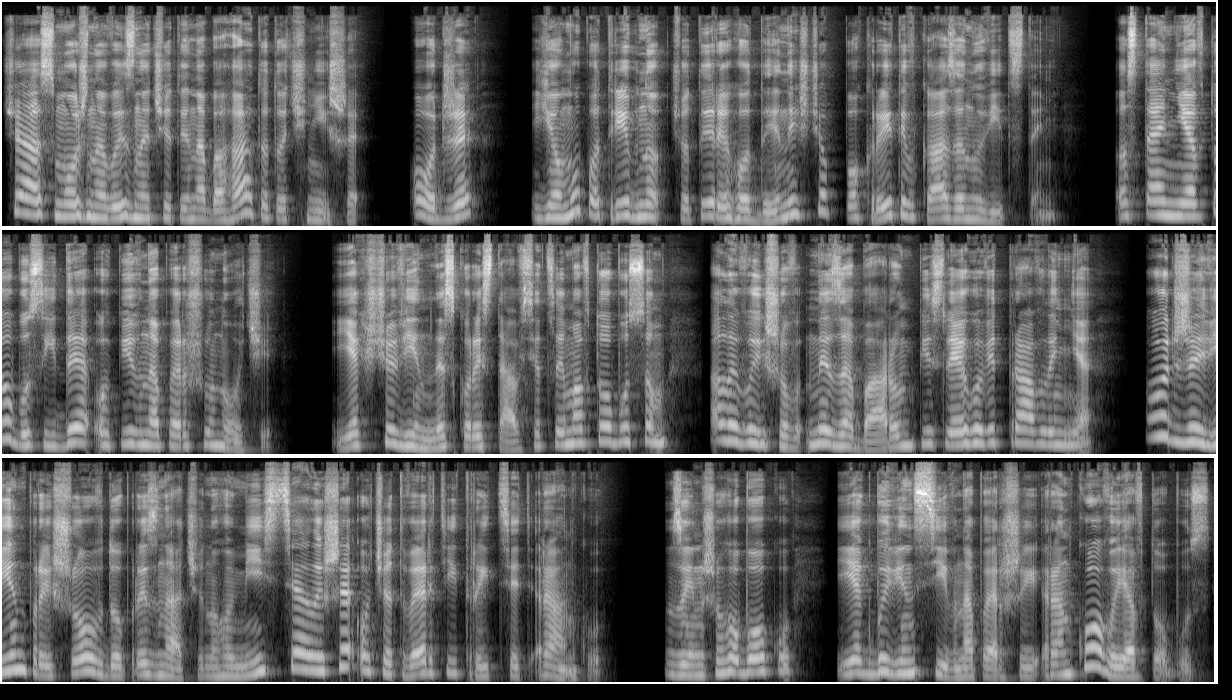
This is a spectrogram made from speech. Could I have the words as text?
Час можна визначити набагато точніше. Отже, йому потрібно 4 години, щоб покрити вказану відстань. Останній автобус йде о пів на першу ночі. Якщо він не скористався цим автобусом, але вийшов незабаром після його відправлення, отже він прийшов до призначеного місця лише о 4.30 ранку. З іншого боку, якби він сів на перший ранковий автобус,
